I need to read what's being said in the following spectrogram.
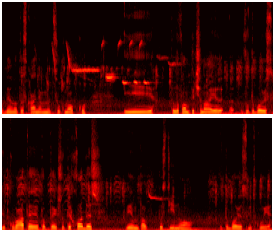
одним натисканням на цю кнопку. І телефон починає за тобою слідкувати. Тобто, якщо ти ходиш, він так постійно за тобою слідкує.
